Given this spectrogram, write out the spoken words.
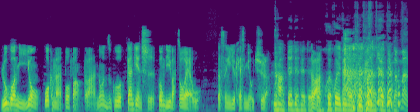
如果你用 Walkman 播放，对吧？侬如果干电池功率不足的闲话，这声音就开始扭曲了。啊，对对对对，对吧？会会这个情况的，对对对，慢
